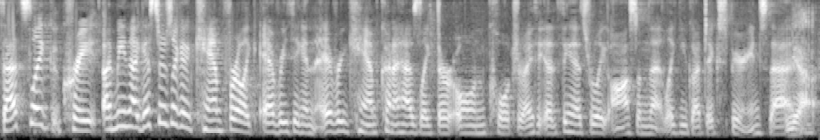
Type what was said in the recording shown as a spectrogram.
that's like great. I mean, I guess there's like a camp for like everything, and every camp kind of has like their own culture. I think I think that's really awesome that like you got to experience that. Yeah.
